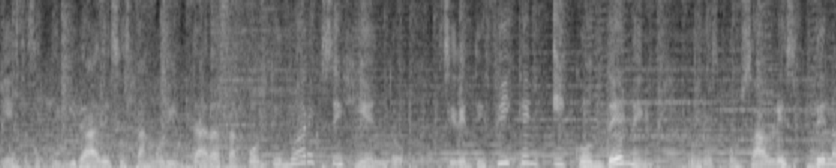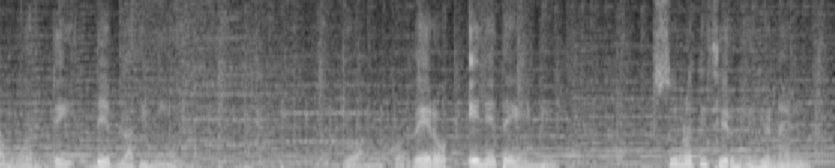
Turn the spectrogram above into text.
en estas actividades están orientadas a continuar exigiendo se identifiquen y condenen los responsables de la muerte de Vladimir. Joan Cordero, NTN, su noticiero regional.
